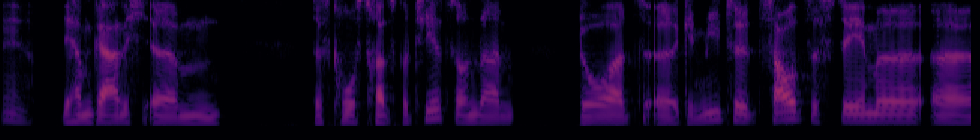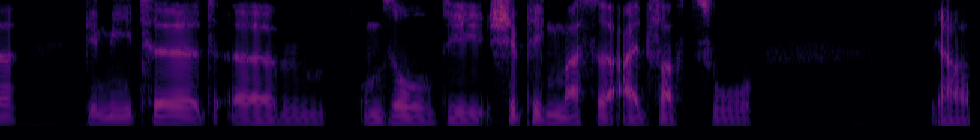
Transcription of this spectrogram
Ja. Die haben gar nicht ähm, das groß transportiert, sondern dort äh, gemietet, Soundsysteme äh, gemietet, ähm, um so die Shipping-Masse einfach zu, ja,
